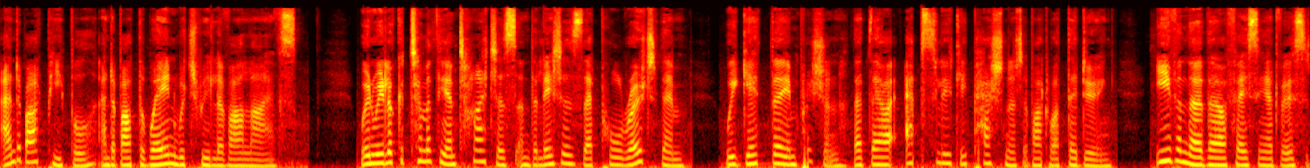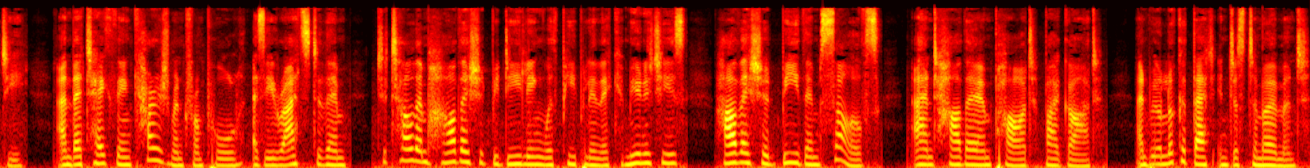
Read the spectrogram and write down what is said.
and about people and about the way in which we live our lives. When we look at Timothy and Titus and the letters that Paul wrote to them, we get the impression that they are absolutely passionate about what they're doing, even though they are facing adversity, and they take the encouragement from Paul as he writes to them to tell them how they should be dealing with people in their communities, how they should be themselves, and how they are empowered by God. And we'll look at that in just a moment.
